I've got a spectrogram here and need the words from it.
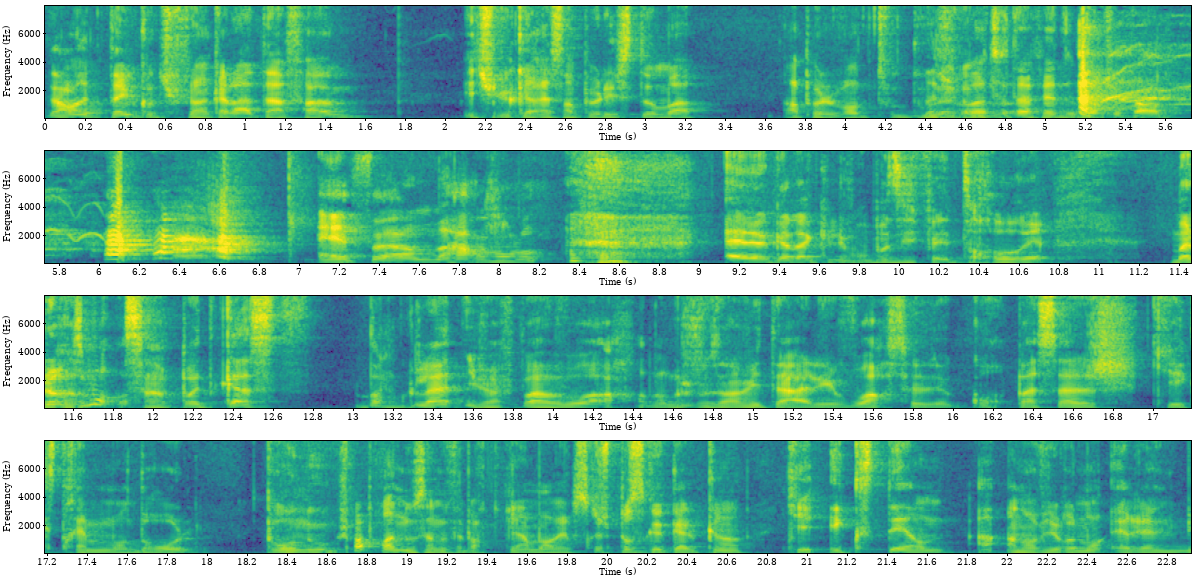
T'as vu quand tu fais un câlin à ta femme et tu lui caresses un peu l'estomac, un peu le ventre tout doux. Je vois tout à fait de quoi tu parles. eh, c'est un margeon. Et le gars qui lui propose, il fait trop rire. Malheureusement, c'est un podcast, donc là, ils ne peuvent pas voir. Donc je vous invite à aller voir ce court passage qui est extrêmement drôle. Pour nous, je sais pas pourquoi nous, ça nous fait particulièrement rire, parce que je pense que quelqu'un qui est externe à un environnement RB,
